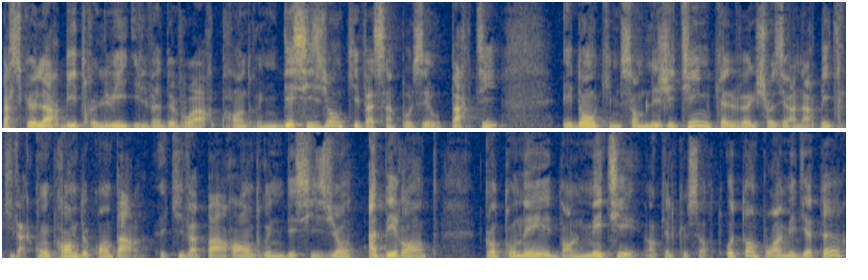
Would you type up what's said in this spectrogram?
parce que l'arbitre, lui, il va devoir prendre une décision qui va s'imposer aux parties, Et donc, il me semble légitime qu'elle veuille choisir un arbitre qui va comprendre de quoi on parle et qui ne va pas rendre une décision aberrante quand on est dans le métier, en quelque sorte. Autant pour un médiateur,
